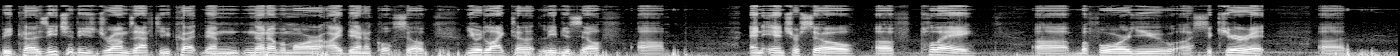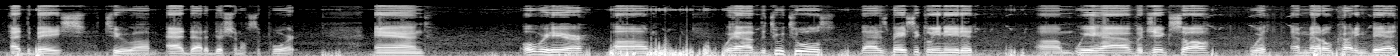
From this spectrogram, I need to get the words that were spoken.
because each of these drums after you cut them none of them are identical. So you would like to leave yourself um, an inch or so of play uh, before you uh, secure it uh, at the base to um, add that additional support. And over here um, we have the two tools that is basically needed. Um, we have a jigsaw with a metal cutting bit.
